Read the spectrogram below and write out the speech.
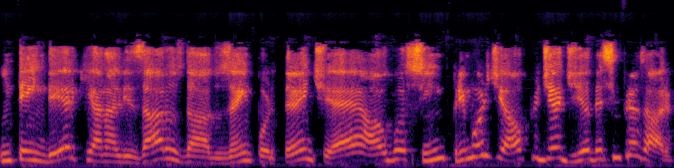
entender que analisar os dados é importante é algo algo assim primordial para o dia a dia desse empresário.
